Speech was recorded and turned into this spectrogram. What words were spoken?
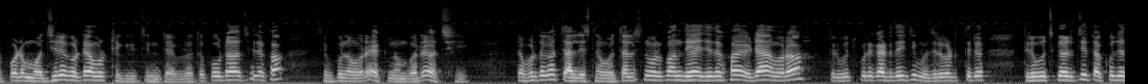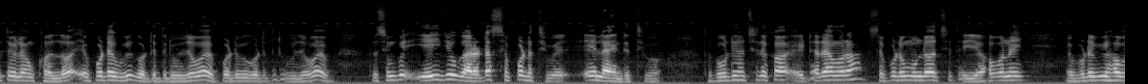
ଏପଟେ ମଝିରେ ଗୋଟେ ଆମର ଠିକିରି ଚିହ୍ନ ଟାଇପ୍ର ତ କେଉଁଟା ଅଛି ଦେଖ ସିମ୍ପୁଲ୍ ଆମର ଏକ ନମ୍ବରରେ ଅଛି ତାପରେ ଦେଖ ଚାଳିଶ ନମ୍ବର ଚାଳିଶ ନମ୍ବର କ'ଣ ଦିଆହେଇଛି ଦେଖ ଏଇଟା ଆମର ତ୍ରିଭୁଜ ପୁରୀ କାଟିଦେଇଛି ମଝିରେ ଗୋଟେ ତ୍ରିଭୁଜ କରିଛି ତାକୁ ଯେତେବେଳେ ଆମେ ଖୋଲିଦେବା ଏପଟେ ବି ଗୋଟେ ତ୍ରିଭୁଜ ହେବ ଏପଟେ ବି ଗୋଟେ ତ୍ରିଭୁଜ ହେବ ତ ସିମ୍ପଲ୍ ଏଇ ଯେଉଁ ଗାରଟା ସେପଟେ ଥିବ ଏ ଲାଇନ୍ରେ ଥିବ ତ କେଉଁଠି ଅଛି ଦେଖ ଏଇଟାରେ ଆମର ସେପଟେ ମୁଣ୍ଡ ଅଛି ତ ଇଏ ହେବ ନାହିଁ ଏପଟେ ବି ହେବ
